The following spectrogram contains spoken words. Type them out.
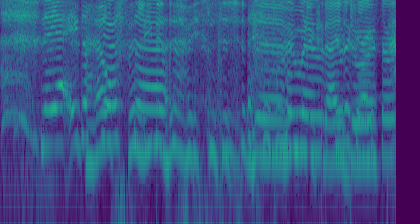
Nee, ja, ik, dat... Help eh, de wind tussen de mijn huwelijksreis door.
